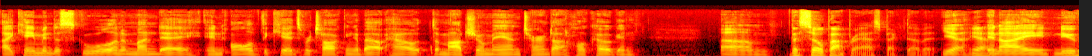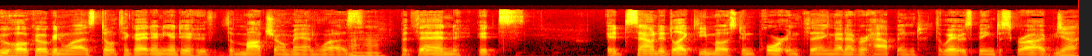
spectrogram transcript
I came into school on a Monday and all of the kids were talking about how the Macho Man turned on Hulk Hogan. Um, The soap opera aspect of it. yeah. Yeah. And I knew who Hulk Hogan was. Don't think I had any idea who the Macho Man was. Uh-huh. But then it's it sounded like the most important thing that ever happened, the way it was being described. Yeah.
